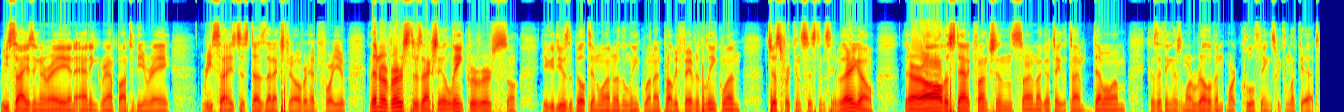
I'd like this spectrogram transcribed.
resizing array and adding grep onto the array. Resize just does that extra overhead for you. And then reverse, there's actually a LINQ reverse, so you could use the built-in one or the LINQ one. I'd probably favor the LINQ one just for consistency. But there you go. There are all the static functions. Sorry, I'm not going to take the time to demo them because I think there's more relevant, more cool things we can look at.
